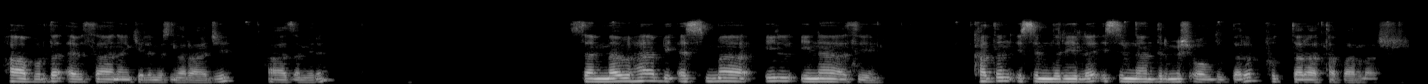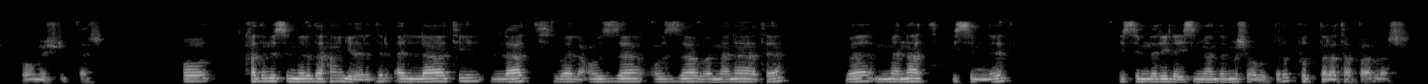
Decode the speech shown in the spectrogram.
Ha burada evsanen kelimesine raci. Ha zamiri. Semmevha bi esma'il inasi. Kadın isimleriyle isimlendirmiş oldukları putlara taparlar. O müşrikler. O kadın isimleri de hangileridir? Ellati, Lat, Vel Uzza, Uzza ve Menate ve Menat isimli isimleriyle isimlendirmiş oldukları putlara taparlar.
